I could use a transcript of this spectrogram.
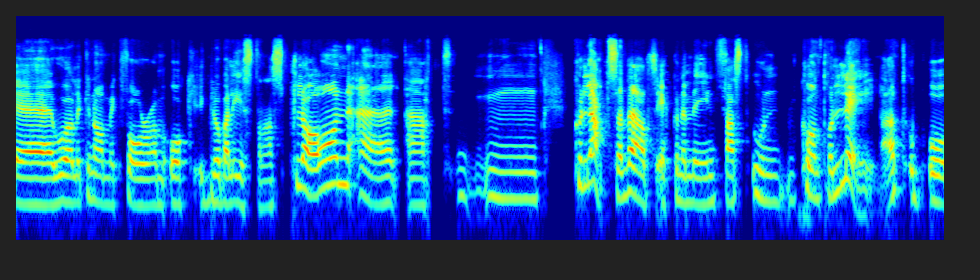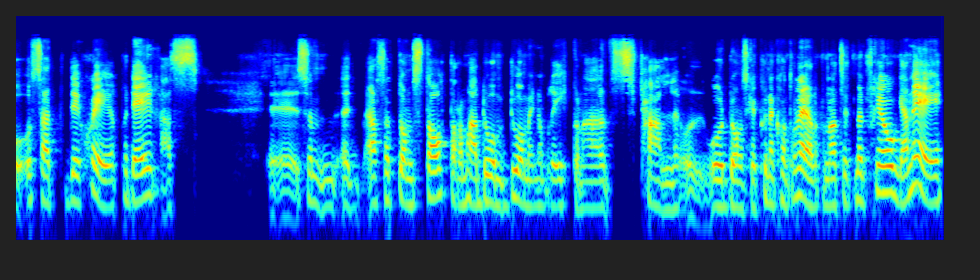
eh, World Economic Forum och globalisternas plan är att mm, kollapsa världsekonomin fast kontrollerat och, och, och, så att det sker på deras som, eh, alltså att de startar de här dom, dominobrikornas fall och, de ska kunna kontrollera det på något sätt. Men frågan är,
